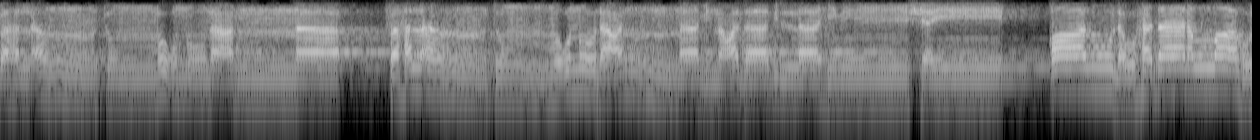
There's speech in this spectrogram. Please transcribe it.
فهل أنتم مغنون عنا فهل أنتم مغنون عنا من عذاب الله من شيء قالوا لو هدانا الله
